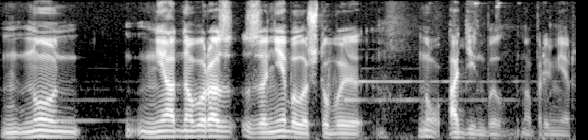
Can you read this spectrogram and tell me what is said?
Но ни одного раза не было, чтобы, ну, один был, например.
